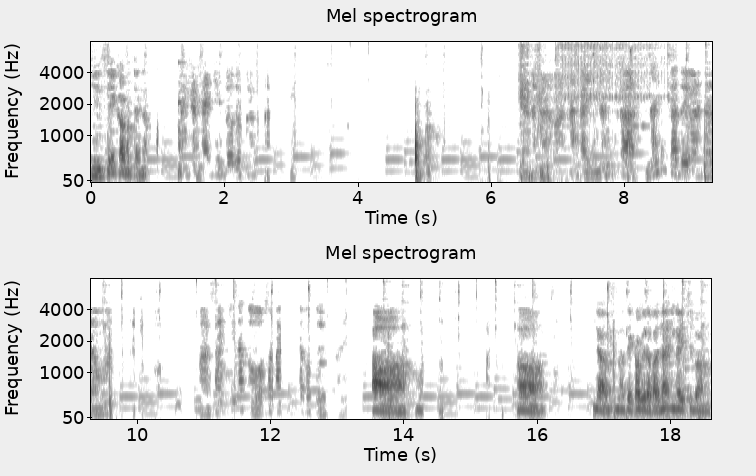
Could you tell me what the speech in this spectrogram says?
人生か、みたいな。どうでもよくなって。いや、だからまあ、なんか、何か、何かと言われたら思うんだけど、まあ、最近だと大阪に行ったことですかね。ああ。ああ。じゃあ、まあ、せっかくだから何が一番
